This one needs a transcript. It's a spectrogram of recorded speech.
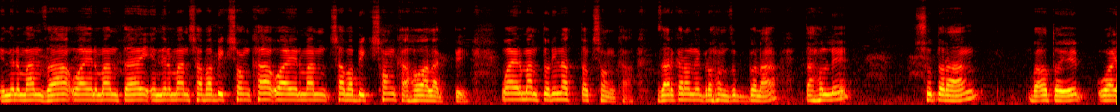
এনের মান যা ওয়াই এর মান তাই এনের মান স্বাভাবিক সংখ্যা ওয়াই এর মান স্বাভাবিক সংখ্যা হওয়া লাগবে। ওয়াই এর মান তো ঋণাত্মক সংখ্যা, যার কারণে গ্রহণযোগ্য না। তাহলে সুতরাং বা অতএব ওয়াই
